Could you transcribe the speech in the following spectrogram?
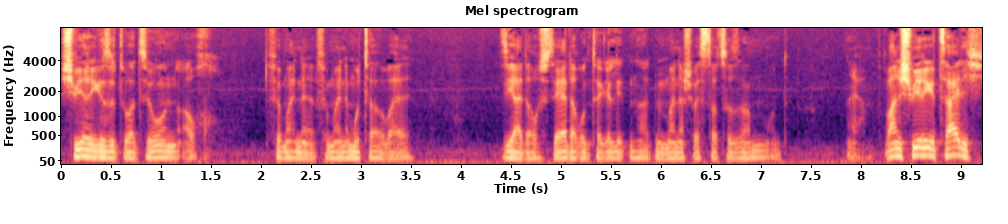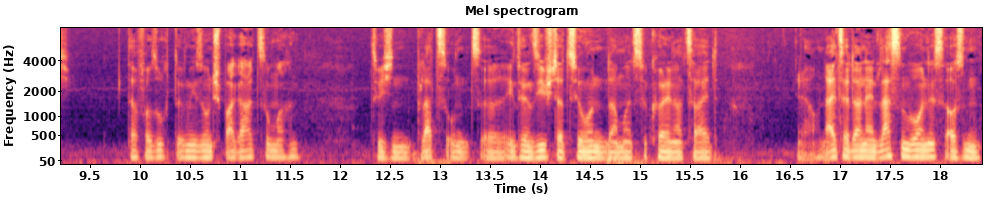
schwierige Situation, auch für meine, für meine Mutter, weil sie halt auch sehr darunter gelitten hat mit meiner Schwester zusammen. Und naja, war eine schwierige Zeit. Ich da versucht irgendwie so einen Spagat zu machen zwischen Platz und äh, Intensivstation, damals zur Kölner Zeit. Ja, und als er dann entlassen worden ist aus dem,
